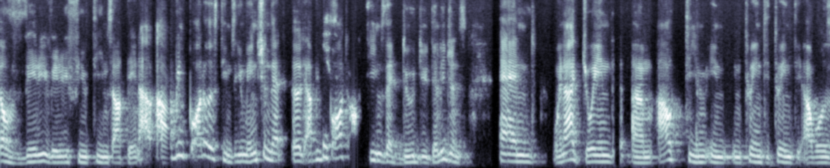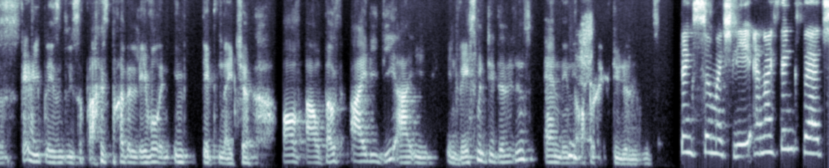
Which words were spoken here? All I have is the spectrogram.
are very, very few teams out there. And I, have been part of those teams. You mentioned that earlier. I've been yes. part of teams that do due diligence. And when I joined um, our team in, in 2020, I was very pleasantly surprised by the level and in-depth nature of our both IDD, i.e. investment due diligence, and then the operating due diligence. Thanks so much, Leigh. And I think that,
